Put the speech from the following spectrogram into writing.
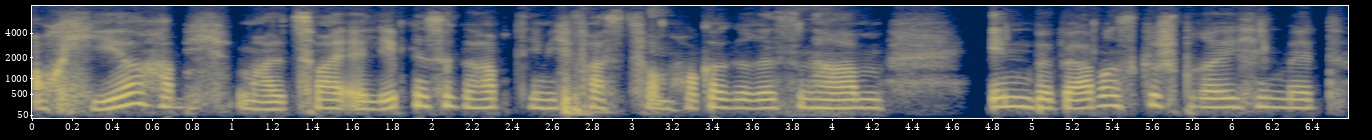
auch hier habe ich mal zwei Erlebnisse gehabt, die mich fast vom Hocker gerissen haben. In Bewerbungsgesprächen mit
